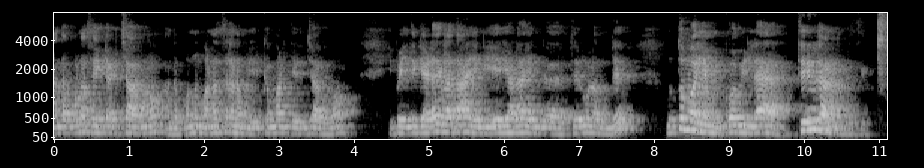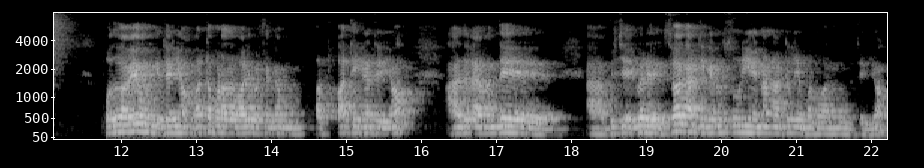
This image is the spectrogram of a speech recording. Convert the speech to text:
அந்த பொண்ணை சைட் அடிச்சாகணும். அந்த பொண்ணு மனசில் நம்ம இருக்கமான்னு தெரிஞ்சாகணும். இப்போ இதுக்கு இடையில தான் எங்கள் ஏரியாவில் எங்கள் தெருவில் வந்து முத்துமாரியம்மன் கோவிலில் திருவிழா நடந்துச்சு. பொதுவாகவே உங்களுக்கு தெரியும். வருத்தப்படாத வாலிபர் சங்கம் பாத்- பார்த்தீங்கன்னா தெரியும். அதில் வந்து விஜய் இவர் சிவகார்த்திகேயனும் சூரியன் என்ன நாட்டுலையும் பண்ணுவாங்கன்னு உங்களுக்கு தெரியும்.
